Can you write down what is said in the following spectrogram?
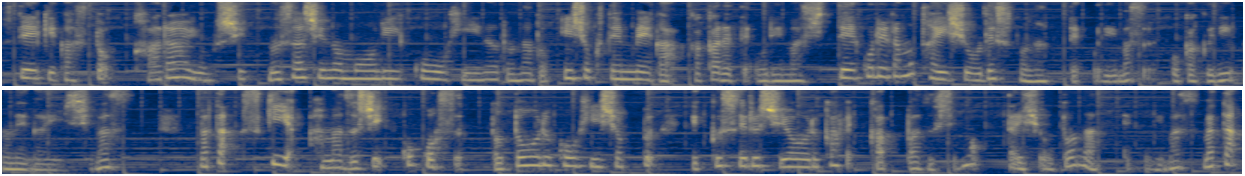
ステーキガスト、からよし、武蔵野森コーヒーなどなど、飲食店名が書かれておりまして、これらも対象ですとなっております。ご確認お願いします。また、すき家、はま寿司、ココス、ドトールコーヒーショップ、エクセルシオールカフェ、かっぱ寿司も対象となっております。また、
